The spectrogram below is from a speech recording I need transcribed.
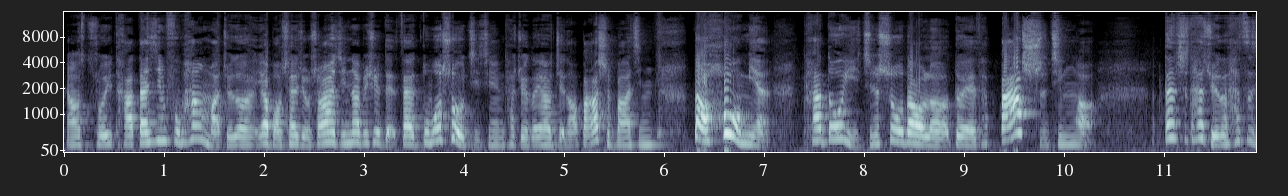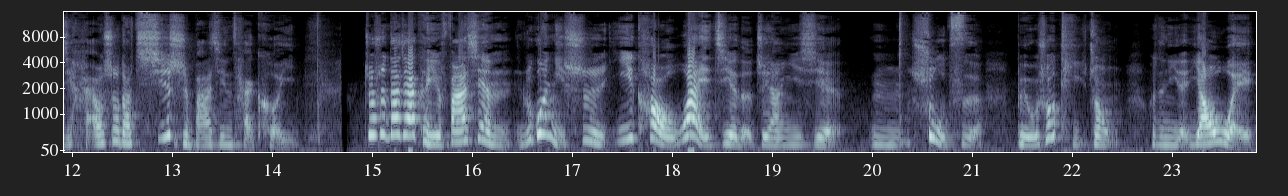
然后所以他担心复胖嘛，觉得要保持在九十二斤，那必须得再多瘦几斤。他觉得要减到八十八斤，到后面他都已经瘦到了对他八十斤了，但是他觉得他自己还要瘦到七十八斤才可以。就是大家可以发现，如果你是依靠外界的这样一些。嗯，数字，比如说体重，或者你的腰围，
